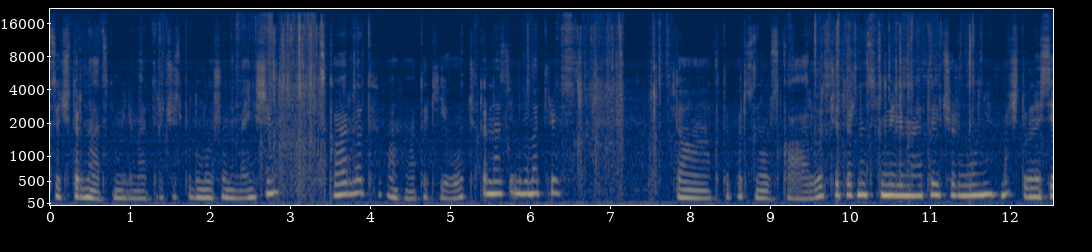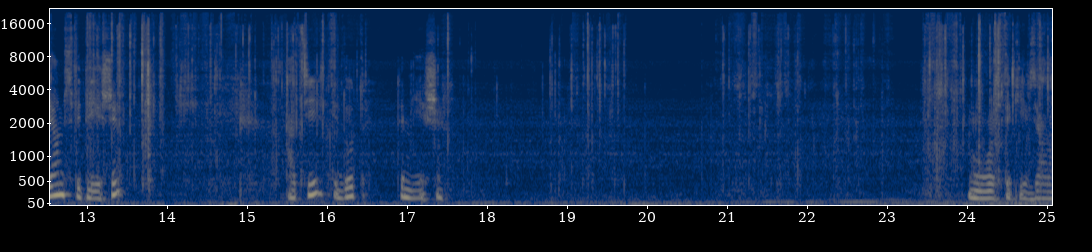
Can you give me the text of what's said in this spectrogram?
Це 14 мм. Щось подумала, що вони менші. Скарлет. Ага, такі от 14 мм. Так, тепер знову скарлет 14 мм червоні. Бачите, вони сям світліші, а ці йдуть темніші. Ну, Ось такі взяла.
